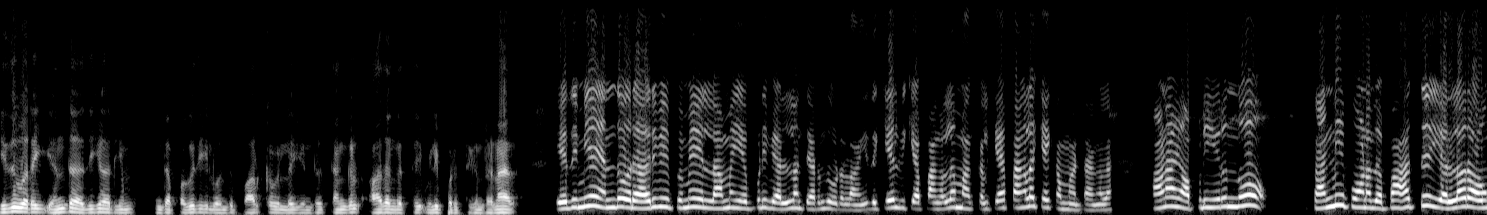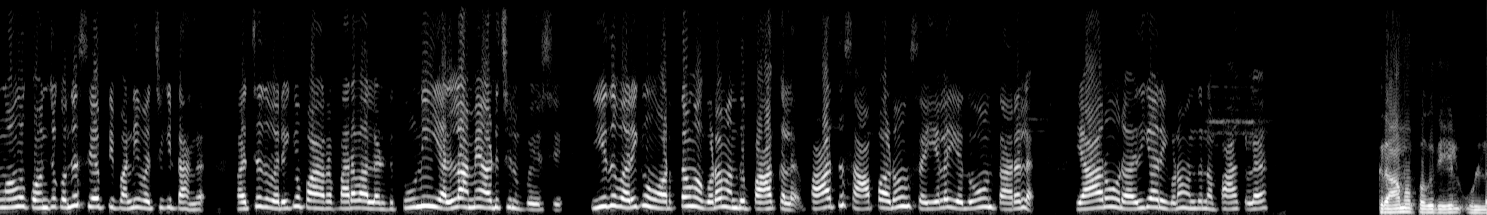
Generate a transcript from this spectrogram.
இதுவரை எந்த அதிகாரியும் இந்த பகுதியில் வந்து பார்க்கவில்லை என்று தங்கள் ஆதங்கத்தை வெளிப்படுத்துகின்றனர். எதுவுமே எந்த ஒரு அறிவிப்புமே இல்லாம எப்படி வெள்ளம் திறந்து விடலாம்? இது கேள்வி கேட்பாங்கல்ல மக்கள் கேட்பாங்களா கேட்க மாட்டாங்களா? ஆனா அப்படி இருந்தும் தண்ணி போனதை பார்த்து எல்லாரும் அவங்கவுங்க கொஞ்சம் கொஞ்சம் சேஃப்டி பண்ணி வச்சுக்கிட்டாங்க. வச்சது வரைக்கும் பர பரவாயில்லன்ட்டு துணி எல்லாமே அடிச்சுன்னு போயிடுச்சு இது வரைக்கும் ஒருத்தவங்க கூட வந்து பார்க்கல பார்த்து சாப்பாடும் செய்யல எதுவும் தரல. யாரும் ஒரு அதிகாரி கூட வந்து நான் பார்க்கல கிராம பகுதியில் உள்ள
